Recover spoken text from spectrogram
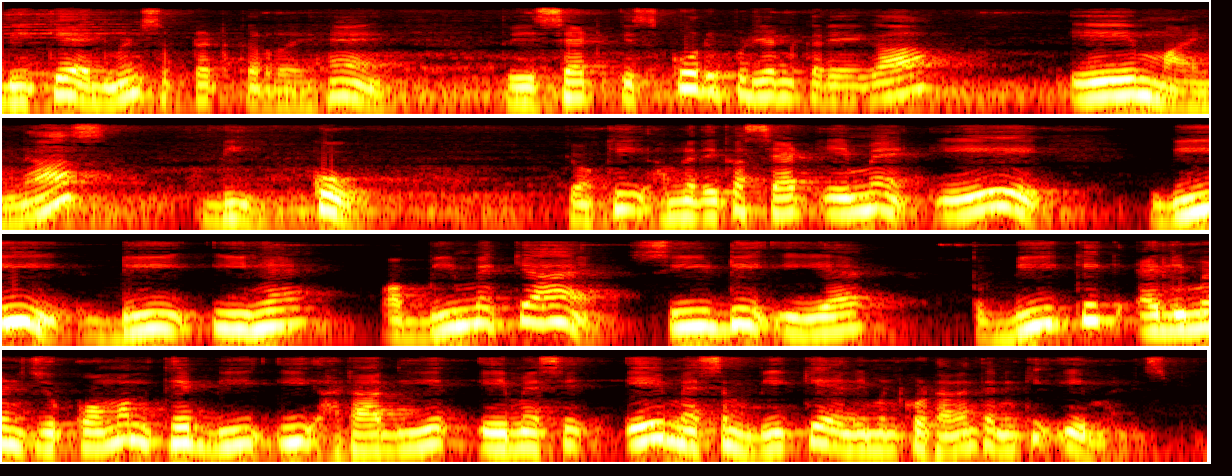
बी के एलिमेंट सब्ट्रैक्ट कर रहे हैं। तो ये सेट किसको रिप्रेजेंट करेगा? ए माइनस बी को। क्योंकि हमने देखा सेट ए में ए बी डी ई है और बी में क्या है? सी डी ई है। तो बी के एलिमेंट जो कॉमन थे बी ई e हटा दिए। ए में से ए में से बी के एलिमेंट को हटा यानी कि A minus B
